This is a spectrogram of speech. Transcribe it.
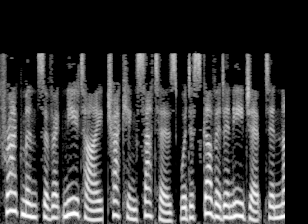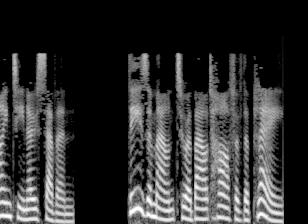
Fragments of ichneutae tracking satyrs were discovered in Egypt in 1907. These amount to about half of the play,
